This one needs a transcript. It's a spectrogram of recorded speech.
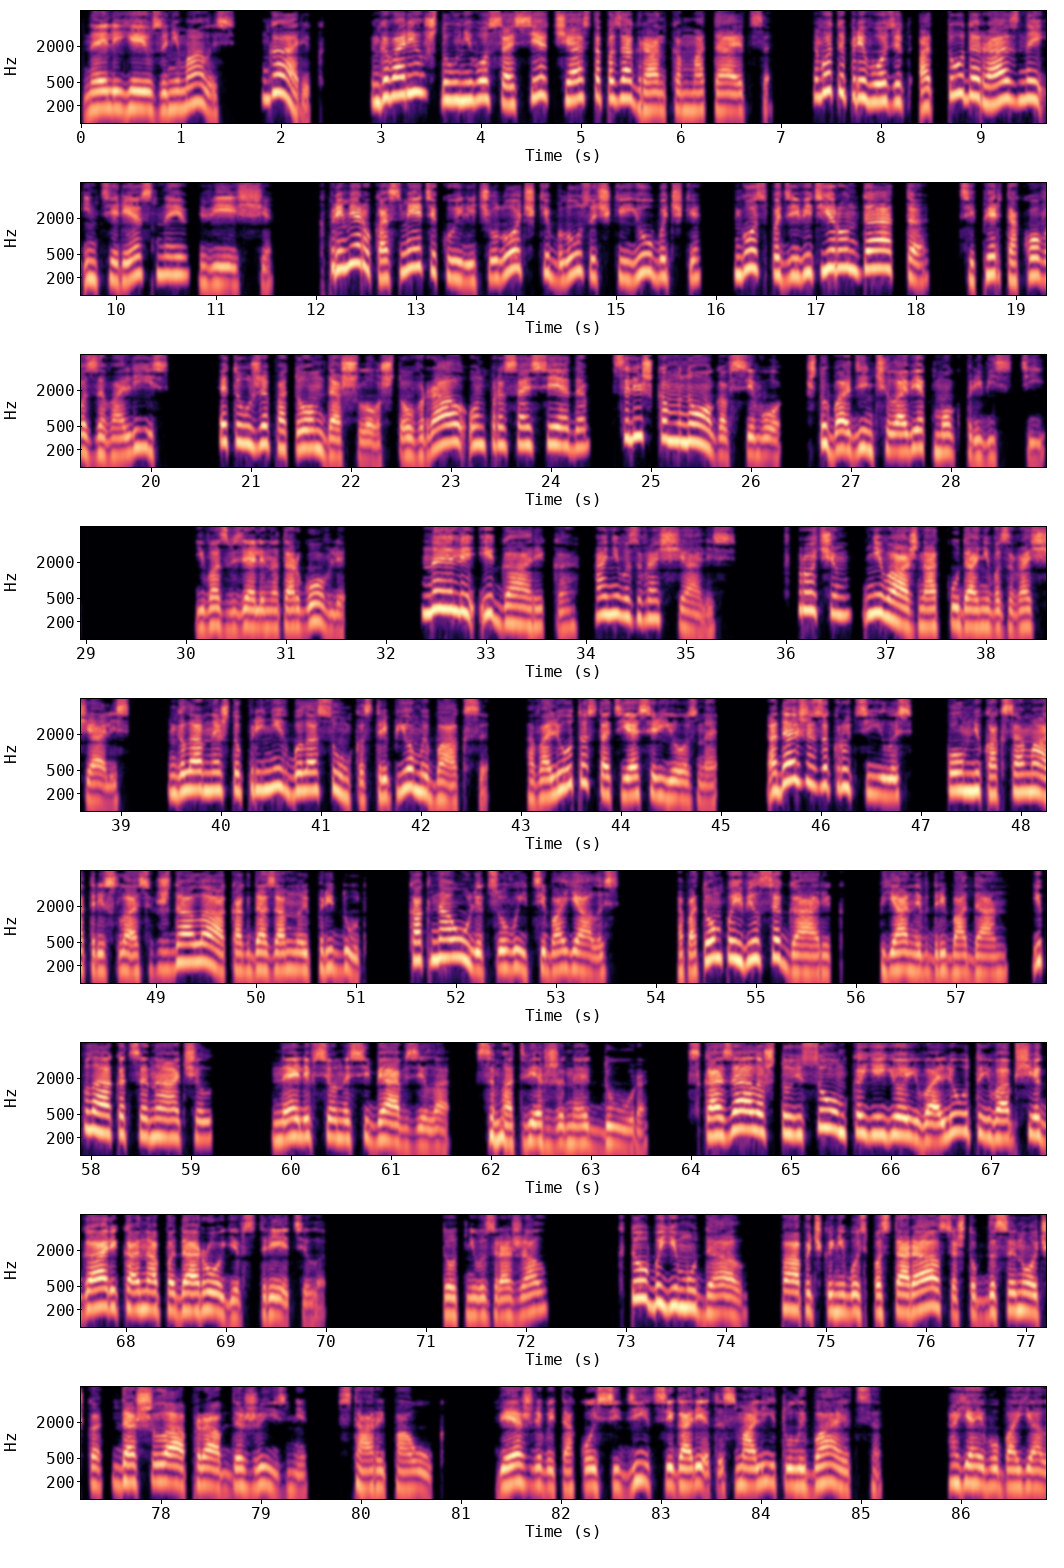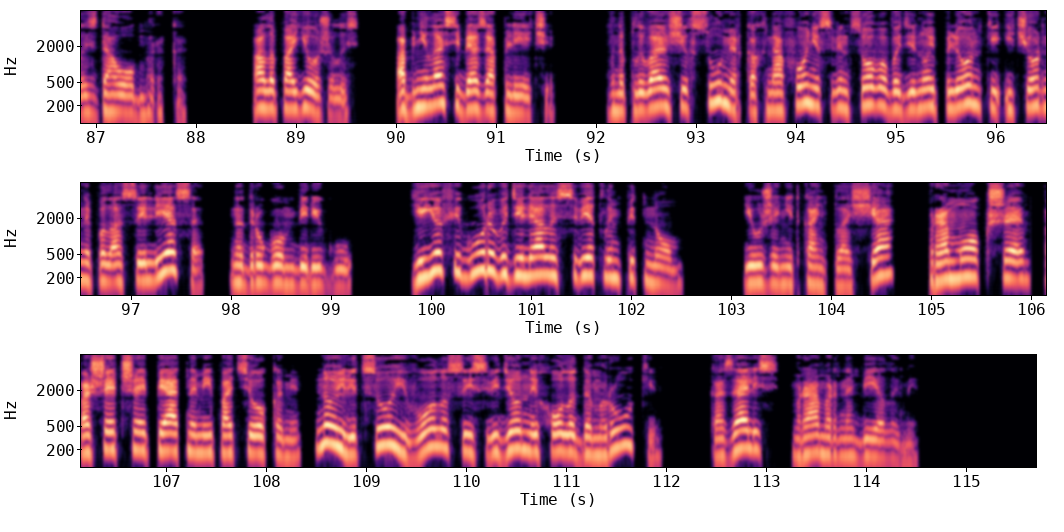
Нелли ею занималась. Гарик. Говорил, что у него сосед часто по загранкам мотается. Вот и привозит оттуда разные интересные вещи. К примеру, косметику или чулочки, блузочки, юбочки. Господи, ведь ерунда-то! Теперь такого завались. Это уже потом дошло, что врал он про соседа. Слишком много всего, чтобы один человек мог привести. И вас взяли на торговле, Нелли и Гарика. Они возвращались. Впрочем, неважно, откуда они возвращались. Главное, что при них была сумка с тряпьем и баксы, а валюта — статья серьезная. А дальше закрутилась. Помню, как сама тряслась, ждала, когда за мной придут, как на улицу выйти боялась. А потом появился Гарик, пьяный в дребодан, и плакаться начал. Нелли все на себя взяла, самоотверженная дура. Сказала, что и сумка ее, и валюта, и вообще Гарика она по дороге встретила. Тот не возражал. Кто бы ему дал? Папочка, небось, постарался, чтоб до сыночка дошла правда жизни. Старый паук. Вежливый такой сидит, сигареты смолит, улыбается. А я его боялась до обморока. Алла поежилась, обняла себя за плечи. В наплывающих сумерках на фоне свинцово-водяной пленки и черной полосы леса на другом берегу ее фигура выделялась светлым пятном, и уже не ткань плаща, промокшая, пошедшая пятнами и потеками, но и лицо, и волосы, и сведенные холодом руки казались мраморно-белыми.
